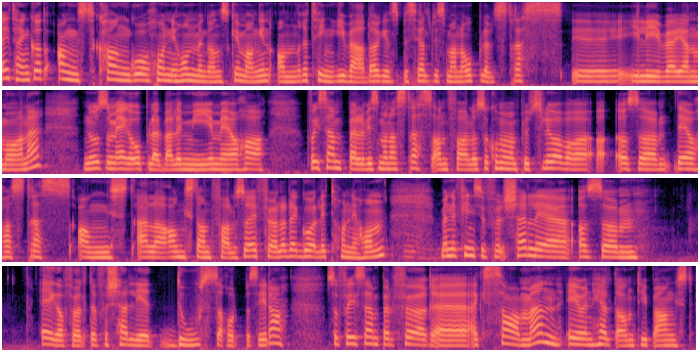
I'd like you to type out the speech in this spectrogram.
Jeg tenker at angst kan gå hånd i hånd med ganske mange andre ting i hverdagen, spesielt hvis man har opplevd stress i, eh, i livet gjennom årene. Noe som jeg har opplevd veldig mye med å ha f.eks. hvis man har stressanfall, og så kommer man plutselig over altså, det å ha stressangst eller angstanfall. Så jeg føler det går litt hånd i hånd. Men det fins jo forskjellige altså jeg har følt det forskjellige doser, holdt på å si. da. Så f.eks. før eh, eksamen er jo en helt annen type angst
